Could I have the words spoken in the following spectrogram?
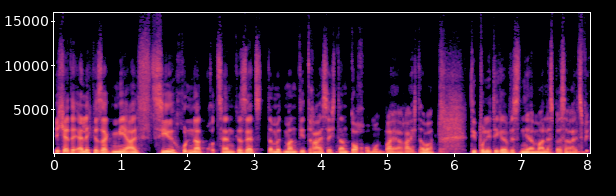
Ich hätte ehrlich gesagt mehr als Ziel 100 Prozent gesetzt, damit man die 30 dann doch um und bei erreicht. Aber die Politiker wissen ja immer alles besser als wir.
